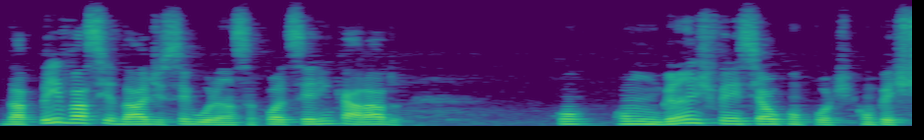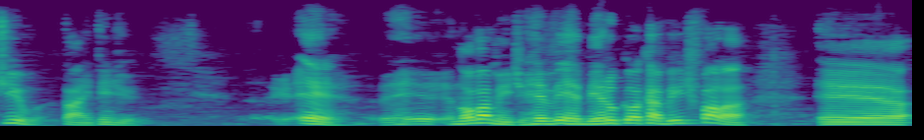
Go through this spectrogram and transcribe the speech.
da privacidade e segurança pode ser encarado como um grande diferencial competitivo? Tá, entendi. É, é novamente, reverbera o que eu acabei de falar. É,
